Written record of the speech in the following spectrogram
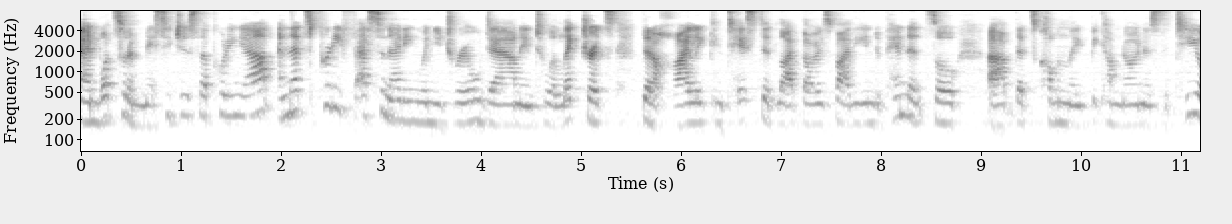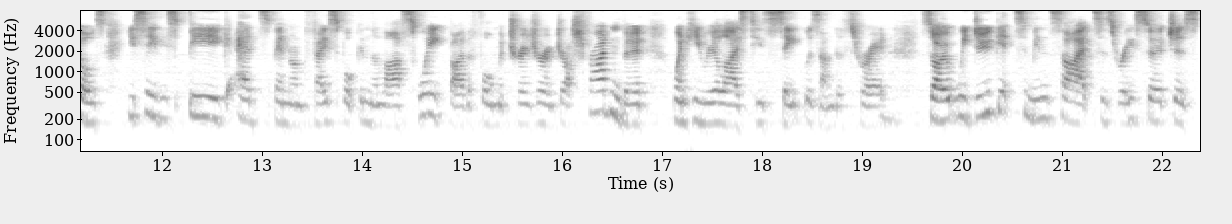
and what sort of messages they're putting out. And that's pretty fascinating when you drill down into electorates that are highly contested, like those by the independents or uh, that's commonly become known as the Teals. You see this big ad spend on Facebook in the last week by the former Treasurer Josh Frydenberg when he realised his seat was under threat. So we do get some insights as researchers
